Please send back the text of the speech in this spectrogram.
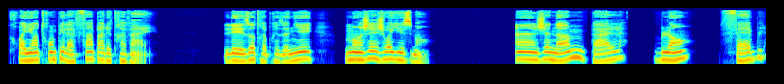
croyant tromper la faim par le travail. Les autres prisonniers mangeaient joyeusement. Un jeune homme pâle, blanc, faible,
